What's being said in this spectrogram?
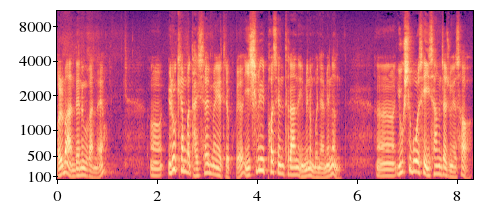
얼마 안 되는 것 같나요? 어, 이렇게 한번 다시 설명해 드려볼까요? 이 11%라는 의미는 뭐냐면은 어, 65세 이상자 중에서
